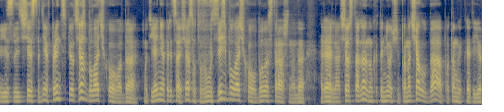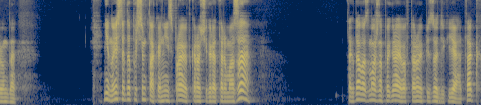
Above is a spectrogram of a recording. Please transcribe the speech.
Если честно. Не, в принципе, вот сейчас было очково, да. Вот я не отрицаю. Сейчас вот, вот здесь было очково, было страшно, да. Реально. А все остальное, ну, как-то не очень. Поначалу, да, а потом какая-то ерунда. Не, ну если, допустим, так, они исправят, короче говоря, тормоза, Тогда, возможно, поиграю во второй эпизодик я. А так,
